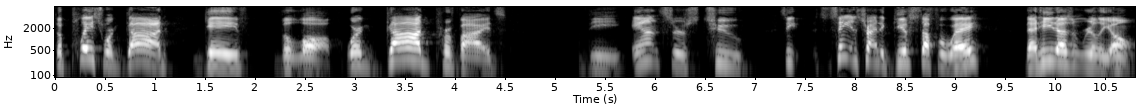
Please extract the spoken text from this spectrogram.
the place where God gave the law, where God provides the answers to. See, Satan's trying to give stuff away that he doesn't really own.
